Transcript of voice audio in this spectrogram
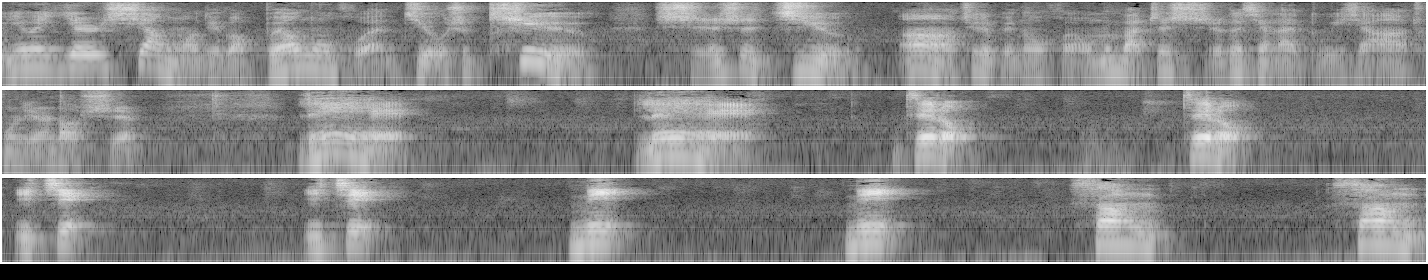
因为音儿像嘛，对吧？不要弄混，九是 q。十是 j 啊，这个别弄混。我们把这十个先来读一下啊，从零到十。le le zero zero 一一二二三三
